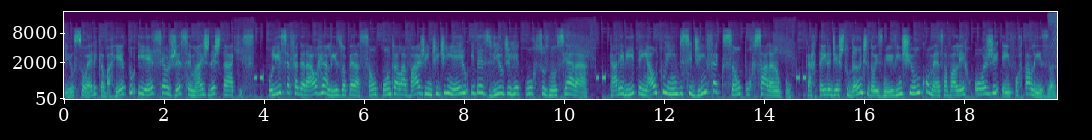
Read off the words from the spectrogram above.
eu sou Érica Barreto e esse é o GC Mais Destaques. Polícia Federal realiza operação contra lavagem de dinheiro e desvio de recursos no Ceará. Cariri tem alto índice de infecção por sarampo. Carteira de Estudante 2021 começa a valer hoje em Fortaleza.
